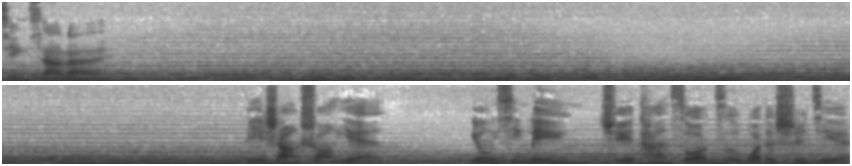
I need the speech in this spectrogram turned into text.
静下来。闭上双眼，用心灵去探索自我的世界。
